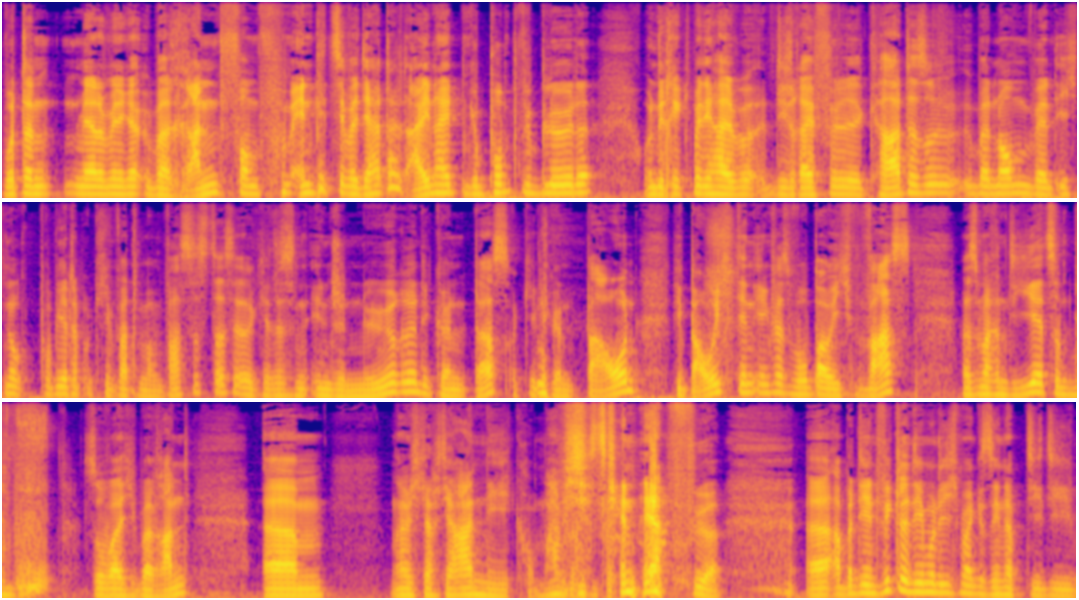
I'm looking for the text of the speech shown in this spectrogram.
wurde dann mehr oder weniger überrannt vom, vom NPC, weil der hat halt Einheiten gepumpt wie blöde und direkt mal die halbe, die dreiviertel Karte so übernommen, während ich noch probiert habe, okay, warte mal, was ist das? Okay, das sind Ingenieure, die können das, okay, die können bauen. Wie baue ich denn irgendwas? Wo baue ich was? Was machen die jetzt? Und so war ich überrannt. Ähm, dann habe ich gedacht, ja, nee, komm, habe ich jetzt keinen Nerv für. Äh, aber die Entwickler-Demo, die ich mal gesehen habe, die, die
